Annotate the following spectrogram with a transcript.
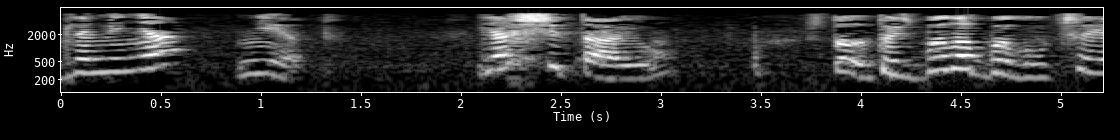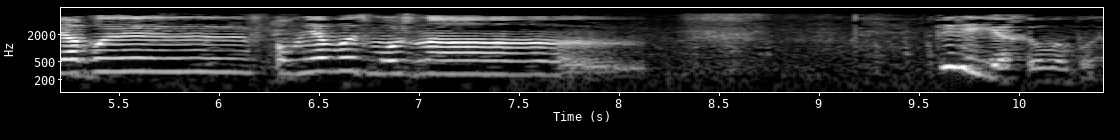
для меня нет. Я считаю, что, то есть было бы лучше, я бы вполне возможно переехала бы.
